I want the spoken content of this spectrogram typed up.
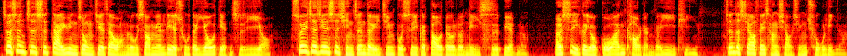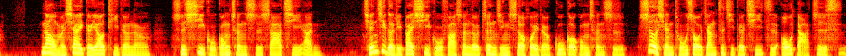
这甚至是代孕中介在网络上面列出的优点之一哦。所以这件事情真的已经不是一个道德伦理思辨了，而是一个有国安考量的议题，真的是要非常小心处理了。那我们下一个要提的呢，是矽谷工程师杀妻案。前几个礼拜，矽谷发生了震惊社会的 Google 工程师涉嫌徒手将自己的妻子殴打致死，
